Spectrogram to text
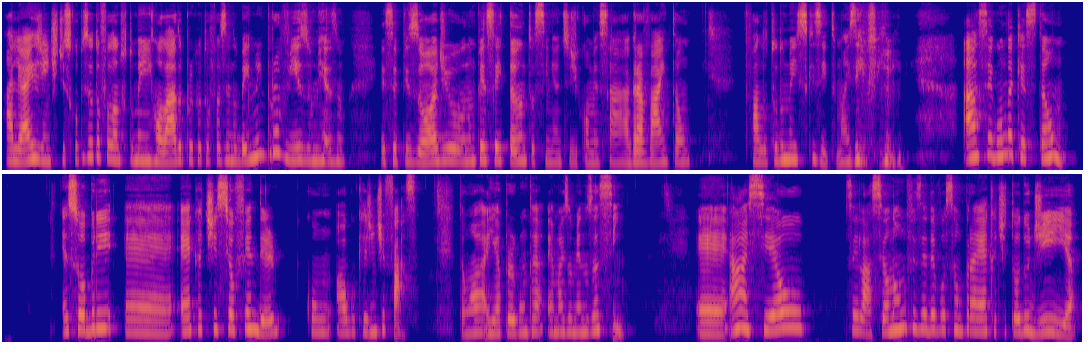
Aliás, gente, desculpe se eu tô falando tudo meio enrolado, porque eu tô fazendo bem no improviso mesmo esse episódio. Eu não pensei tanto assim antes de começar a gravar, então falo tudo meio esquisito, mas enfim. A segunda questão é sobre é, Hecate se ofender com algo que a gente faça. Então, aí a pergunta é mais ou menos assim: é, Ah, se eu, sei lá, se eu não fizer devoção para Hecate todo dia,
